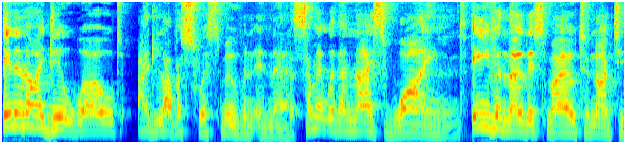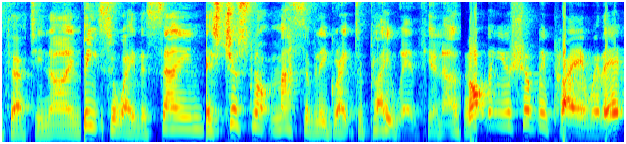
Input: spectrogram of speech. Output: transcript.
In an ideal world, I'd love a Swiss movement in there. Something with a nice wind. Even though this Miyota 9039 beats away the same, it's just not massively great to play with, you know? Not that you should be playing with it.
